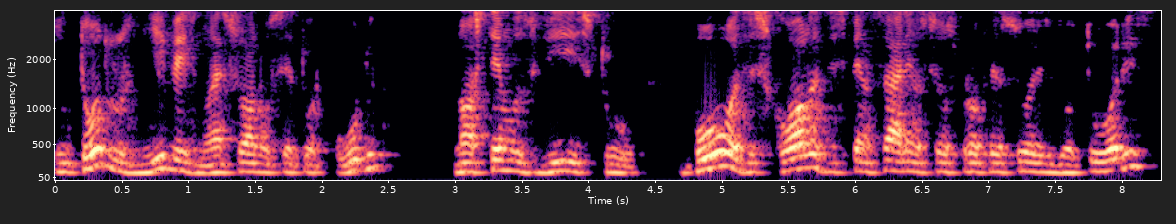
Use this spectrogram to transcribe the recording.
em todos os níveis, não é só no setor público. Nós temos visto boas escolas dispensarem os seus professores doutores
